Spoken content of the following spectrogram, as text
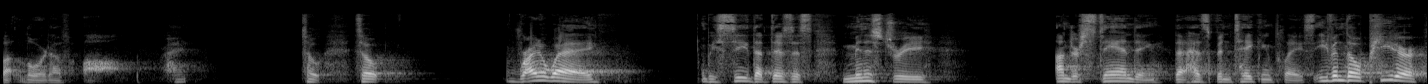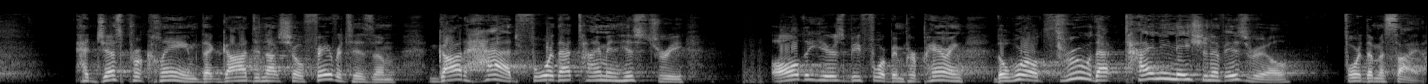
but Lord of all, right? So, so right away, we see that there's this ministry understanding that has been taking place. Even though Peter had just proclaimed that God did not show favoritism, God had, for that time in history, all the years before been preparing the world through that tiny nation of Israel for the Messiah.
